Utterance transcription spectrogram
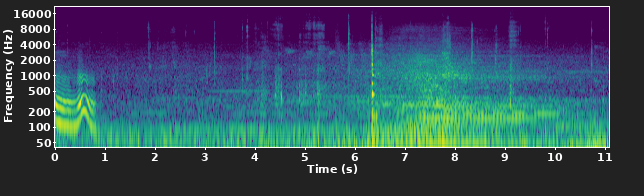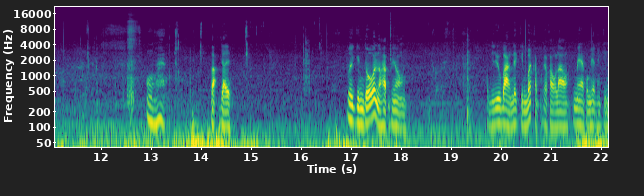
อืม โอ้ยสะใจเมื่อกินโดนเหรอครับพี่น้องพอดีอยู่บ้านได้กินเบิดกับกับเขาเราแม่ผมเห็นให้กิน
